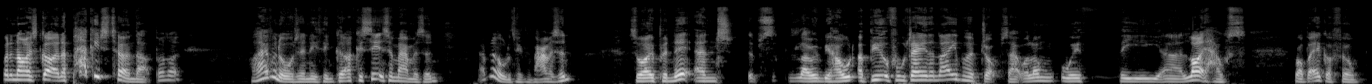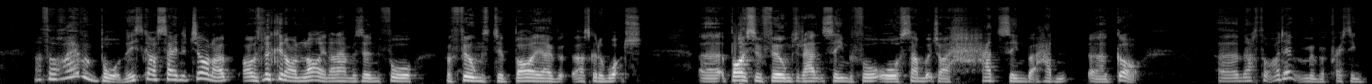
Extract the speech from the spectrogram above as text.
what a nice guy. And a package turned up. I was like, I haven't ordered anything. 'cause I could see it's from Amazon. I haven't ordered anything from Amazon. So I opened it, and lo and behold, a beautiful day in the neighbourhood drops out, along with the uh, Lighthouse Robert Eggers film. I thought I haven't bought this. I was saying to John, I, I was looking online on Amazon for for films to buy. Over, I was going to watch uh, buy some films that I hadn't seen before, or some which I had seen but hadn't uh, got. Um, and I thought I don't remember pressing,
